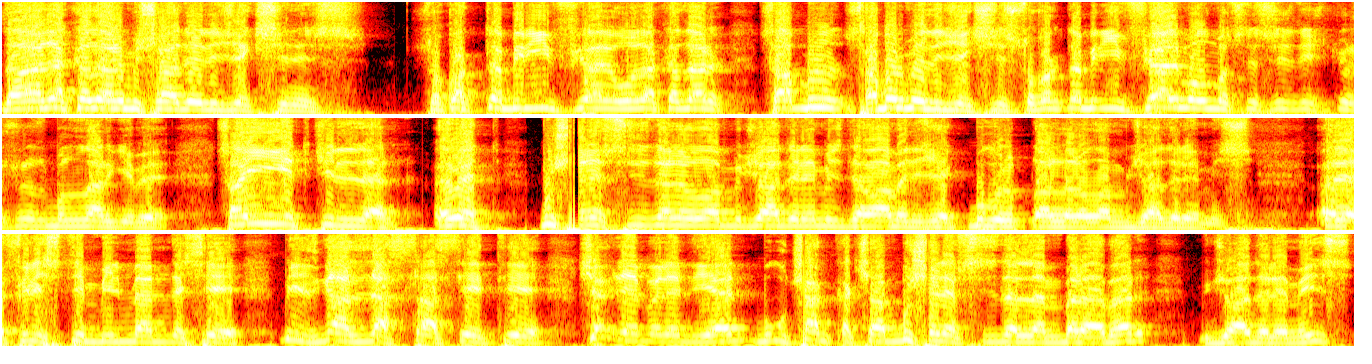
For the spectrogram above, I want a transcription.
daha ne kadar müsaade edeceksiniz? Sokakta bir infial olana kadar sabır, sabır mı edeceksiniz? Sokakta bir infial mi olmasını siz de istiyorsunuz bunlar gibi? Sayın yetkililer, evet bu şerefsizlerle olan mücadelemiz devam edecek. Bu gruplarla olan mücadelemiz. Öyle Filistin bilmem nesi, biz Gazze hassasiyeti, şöyle böyle diyen, bu uçan kaçan bu şerefsizlerle beraber mücadelemiz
